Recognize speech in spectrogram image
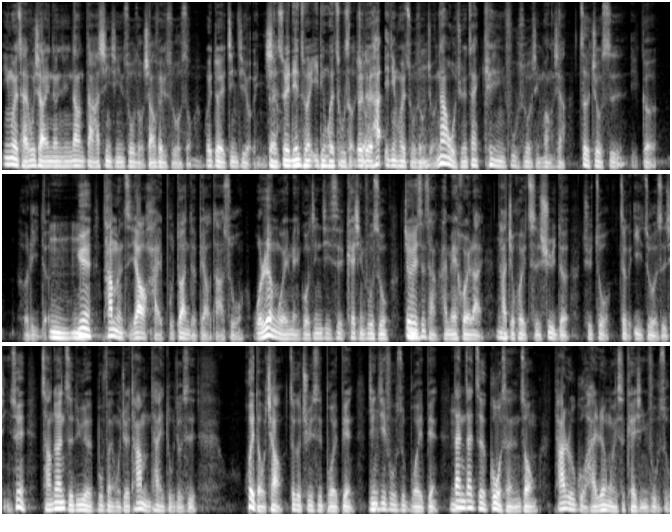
因为财富效应东西让大家信心缩手，消费缩手，会对经济有影响。所以联储会一定会出手救。对对，他一定会出手救。那我觉得在 K 型复苏的情况下，这就是一个合理的。嗯，因为他们只要还不断的表达说，我认为美国经济是 K 型复苏，就业市场还没回来，他就会持续的去做这个易做的事情。所以长端值率的部分，我觉得他们态度就是会陡峭，这个趋势不会变，经济复苏不会变。但在这个过程中，他如果还认为是 K 型复苏，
